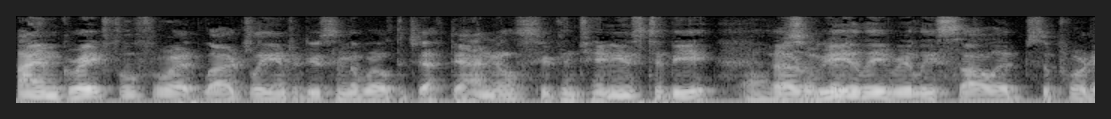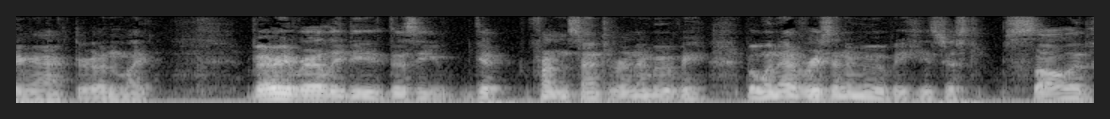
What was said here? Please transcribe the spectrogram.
I am grateful for it largely introducing the world to Jeff Daniels, who continues to be Oh, a so good. really, really solid supporting actor. And like, very rarely do, does he get front and center in a movie, but whenever he's in a movie, he's just solid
